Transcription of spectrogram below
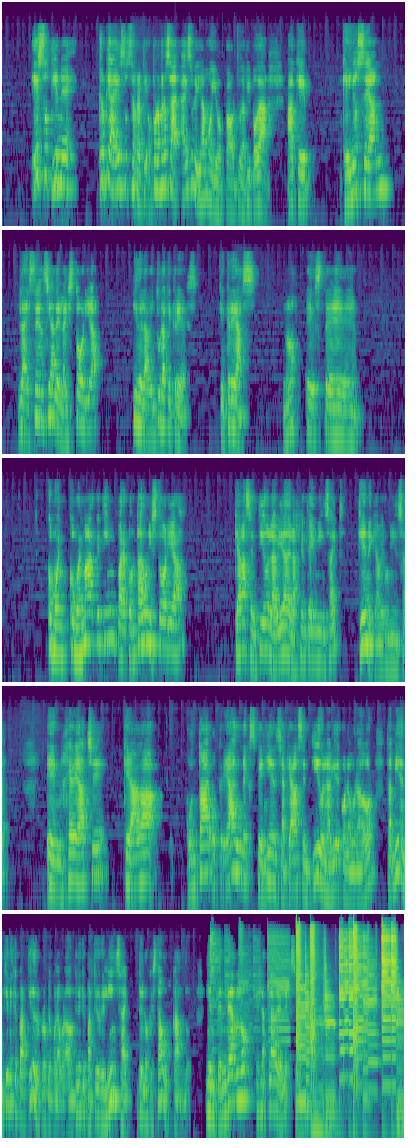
eso tiene creo que a eso se refiere, o por lo menos a, eso le llamo yo Power to the People, a, que, que ellos sean la esencia de la historia y de la aventura que crees, que creas, ¿no? Este, como en, como en marketing, para contar una historia que haga sentido en la vida de la gente hay un insight, tiene que haber un insight. En GDH, que haga contar o crear una experiencia que haga sentido en la vida del colaborador, también tiene que partir del propio colaborador, tiene que partir del insight, de lo que está buscando. Y entenderlo es la clave del éxito.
